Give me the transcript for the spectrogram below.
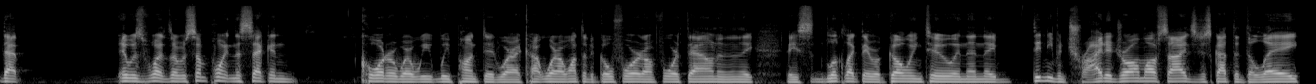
that it was what there was some point in the second quarter where we we punted where I cut where I wanted to go for it on fourth down and then they they looked like they were going to and then they didn't even try to draw them off sides just got the delay.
